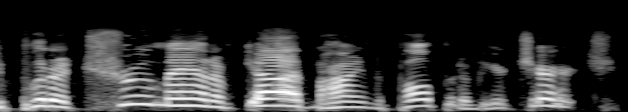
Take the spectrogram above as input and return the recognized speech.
to put a true man of God behind the pulpit of your church.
